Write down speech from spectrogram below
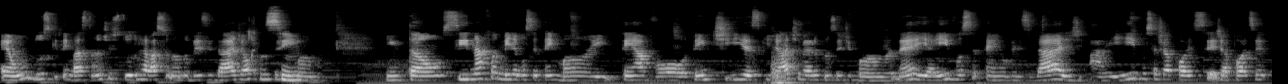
é um dos que tem bastante estudo relacionando obesidade ao câncer Sim. de mama. Então, se na família você tem mãe, tem avó, tem tias que já tiveram câncer de mama, né? E aí você tem obesidade, aí você já pode ser, já pode ser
